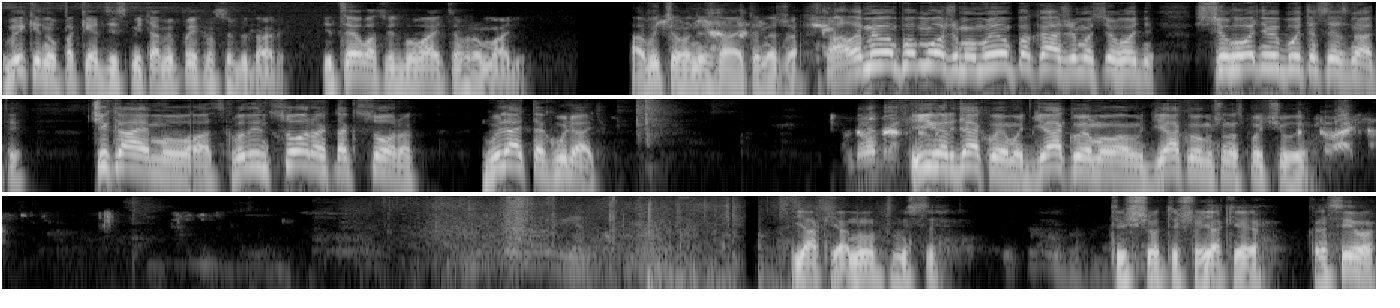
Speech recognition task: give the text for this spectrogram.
викинув пакет зі сміттям і поїхав собі далі. І це у вас відбувається в громаді. А ви цього не знаєте, на жаль. Але ми вам поможемо, ми вам покажемо сьогодні. Сьогодні ви будете все знати. Чекаємо вас. Хвилин 40, так 40. Гулять, так гулять. Добре, Ігор, дякуємо, дякуємо вам, дякуємо, що нас почули. Як я? Ну, місце. Ти що, ти що, як я? Красиво?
